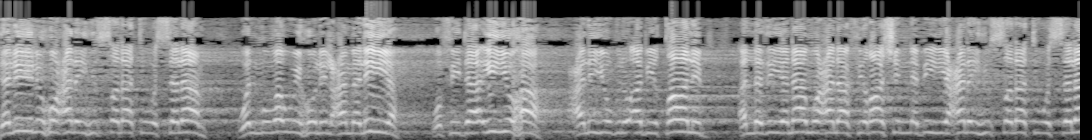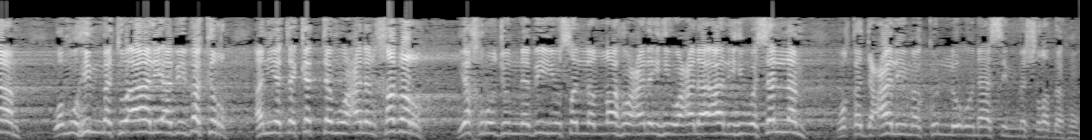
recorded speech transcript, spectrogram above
دليله عليه الصلاة والسلام والمموه للعملية وفدائيها علي بن أبي طالب الذي ينام على فراش النبي عليه الصلاة والسلام ومهمة آل أبي بكر أن يتكتموا على الخبر. يخرج النبي صلى الله عليه وعلى آله وسلم وقد علم كل أناس مشربهم.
